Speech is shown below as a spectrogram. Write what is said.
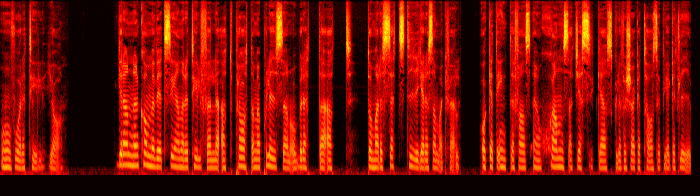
Och Hon får ett till ja. Grannen kommer vid ett senare tillfälle att prata med polisen och berätta att de hade setts tidigare samma kväll och att det inte fanns en chans att Jessica skulle försöka ta sitt eget liv.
